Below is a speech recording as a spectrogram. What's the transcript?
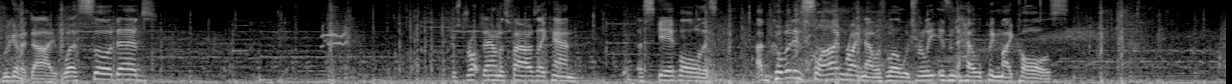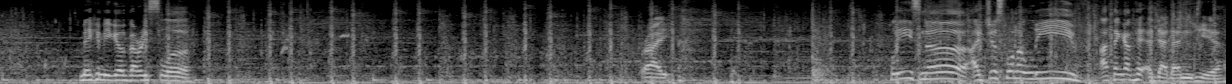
We're gonna die. We're so dead. Just drop down as far as I can escape all of this. I'm covered in slime right now as well, which really isn't helping my cause. It's making me go very slow. Right. Please, no. I just want to leave. I think I've hit a dead end here.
